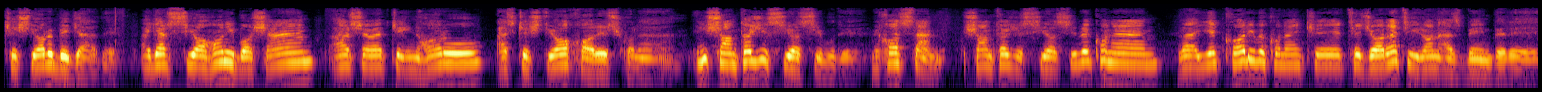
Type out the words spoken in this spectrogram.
کشتی ها رو بگرده. اگر سیاهانی باشن عرض شود که اینها رو از کشتی ها خارج کنن. این شانتاژ سیاسی بوده. می‌خواستن شانتاژ سیاسی بکنن و یک کاری بکنن که تجارت ایران از بین بره.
